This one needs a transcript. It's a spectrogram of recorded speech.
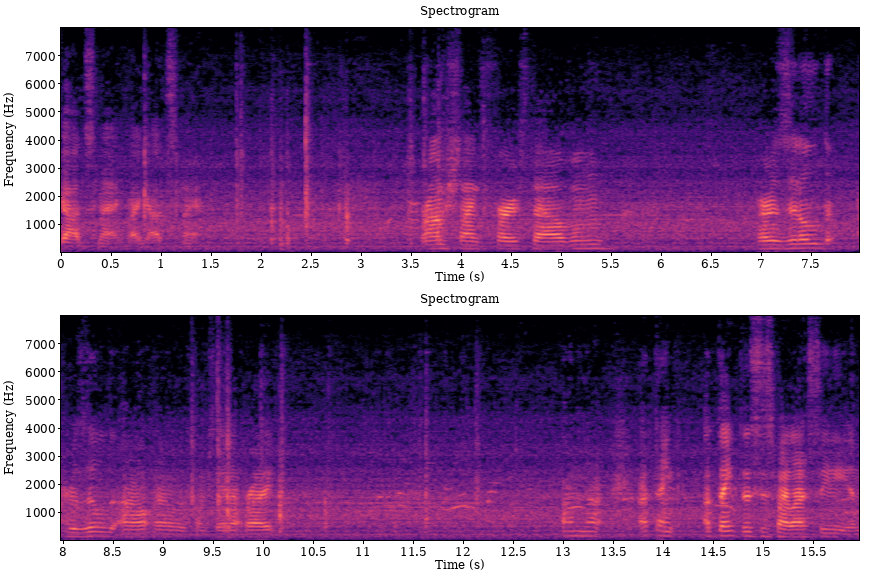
Godsmack by Godsmack. Rammstein's first album, Herzild, Herzild, I don't know if I'm saying that right. I'm not. I think. I think this is my last CD in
